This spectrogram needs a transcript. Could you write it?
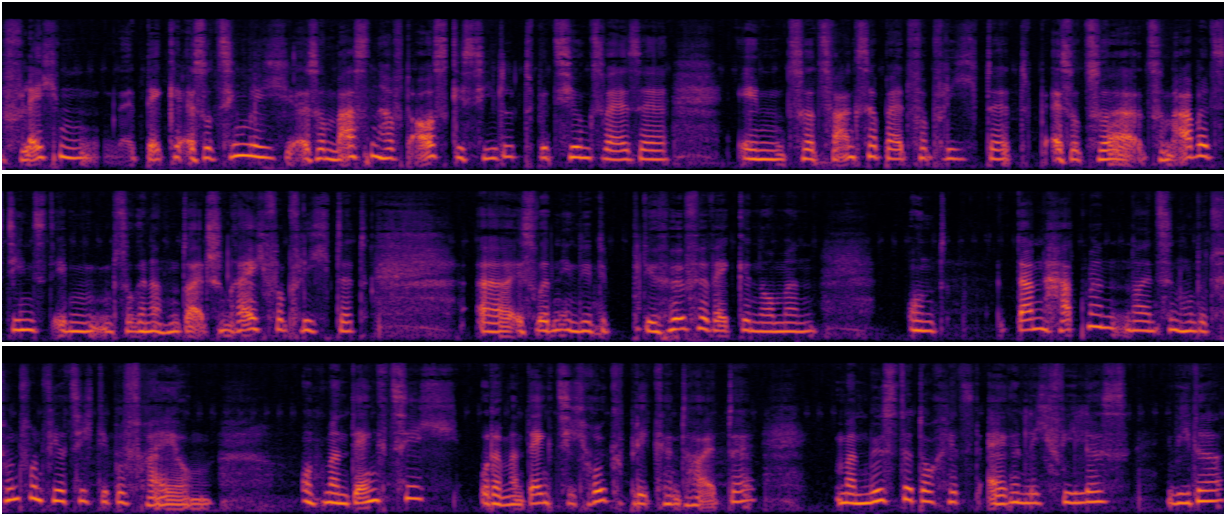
flächendecke, also ziemlich, also massenhaft ausgesiedelt, beziehungsweise in, zur Zwangsarbeit verpflichtet, also zur, zum Arbeitsdienst im, sogenannten Deutschen Reich verpflichtet. Äh, es wurden ihnen die, die Höfe weggenommen. Und dann hat man 1945 die Befreiung. Und man denkt sich, oder man denkt sich rückblickend heute, man müsste doch jetzt eigentlich vieles wieder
